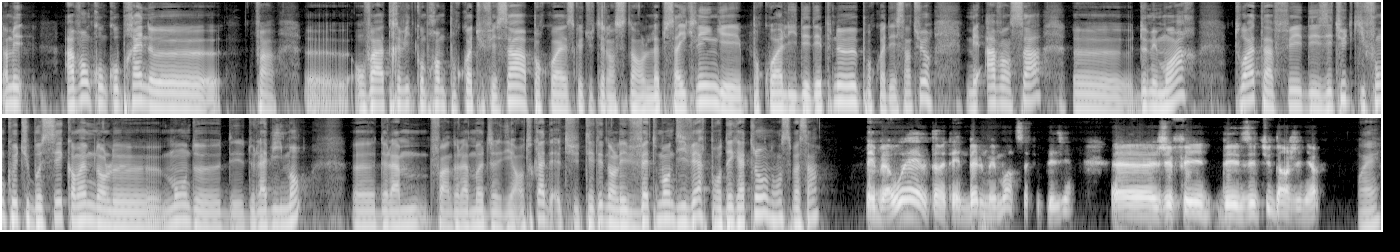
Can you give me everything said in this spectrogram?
Non mais avant qu'on comprenne, euh, enfin, euh, on va très vite comprendre pourquoi tu fais ça, pourquoi est-ce que tu t'es lancé dans l'upcycling et pourquoi l'idée des pneus, pourquoi des ceintures. Mais avant ça, euh, de mémoire, toi, tu as fait des études qui font que tu bossais quand même dans le monde de, l'habillement. euh, de la, enfin de la mode, j'allais dire. En tout cas, tu étais dans les vêtements d'hiver pour Decathlon, non C'est pas ça? Eh ben ouais, t'as une belle mémoire, ça fait plaisir. J'ai fait des études d'ingénieur, Ouais.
